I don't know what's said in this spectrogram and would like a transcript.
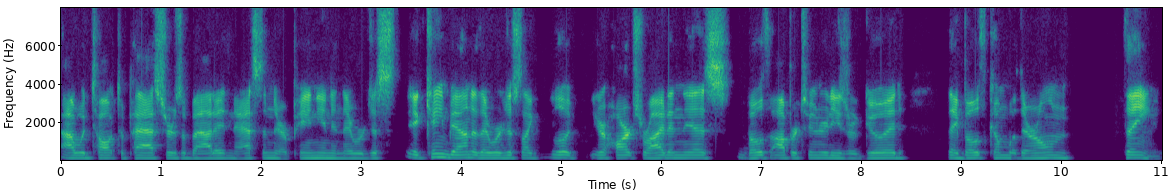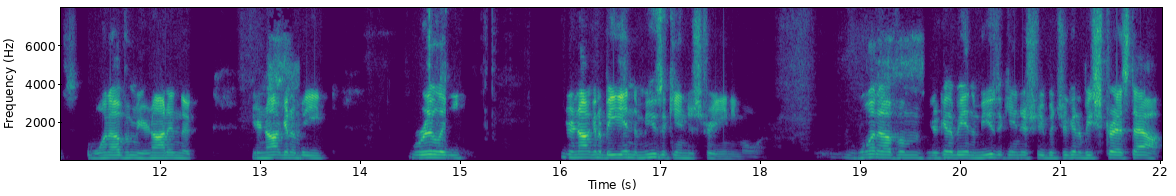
I would talk to pastors about it and ask them their opinion. And they were just, it came down to they were just like, look, your heart's right in this. Both opportunities are good. They both come with their own things. One of them, you're not in the, you're not going to be really, you're not going to be in the music industry anymore. One of them, you're going to be in the music industry, but you're going to be stressed out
